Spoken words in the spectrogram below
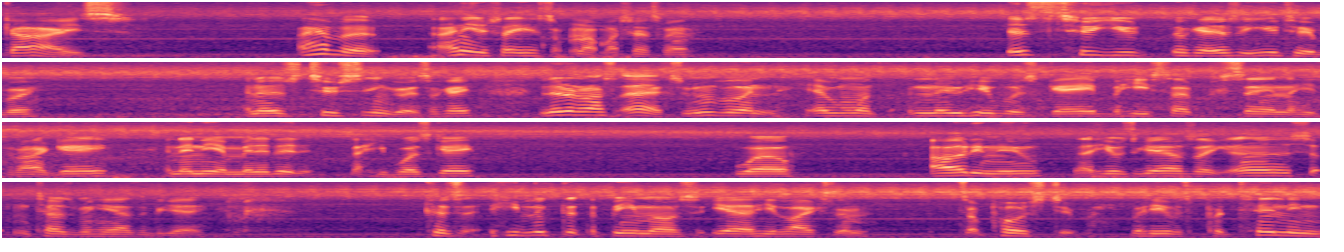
guys, I have a. I need to say something off my chest, man. There's two you. Okay, there's a YouTuber, and there's two singers. Okay, Lil Nas X. Remember when everyone knew he was gay, but he stopped saying that he's not gay, and then he admitted it that he was gay. Well, I already knew that he was gay. I was like, uh, something tells me he has to be gay. Because he looked at the females, yeah, he likes them, supposed to, but he was pretending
